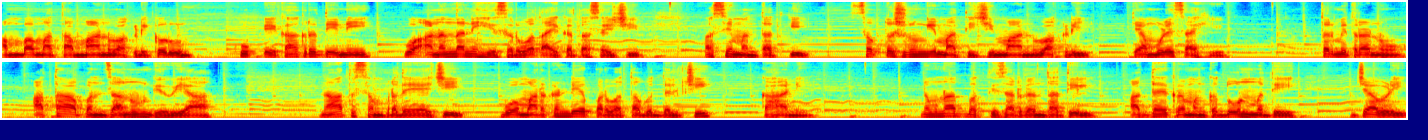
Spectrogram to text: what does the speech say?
अंबा माता मान वाकडी करून खूप एकाग्रतेने व आनंदाने हे सर्वत ऐकत असायची. असे म्हणतात की सप्तशृंगी मातीची मान वाकडी त्यामुळेच आहे. तर मित्रांनो आता आपण जाणून घेऊया नाथ संप्रदायाची व मार्कंडेय पर्वताबद्दलची कहाणी. नवनाथ भक्तिसार ग्रंथातील अध्याय क्रमांक दोनमध्ये ज्यावेळी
